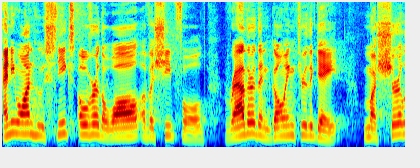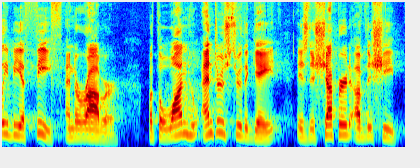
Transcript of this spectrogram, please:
anyone who sneaks over the wall of a sheepfold rather than going through the gate, must surely be a thief and a robber. But the one who enters through the gate is the shepherd of the sheep.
